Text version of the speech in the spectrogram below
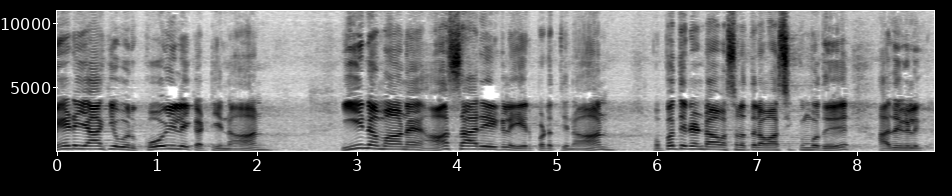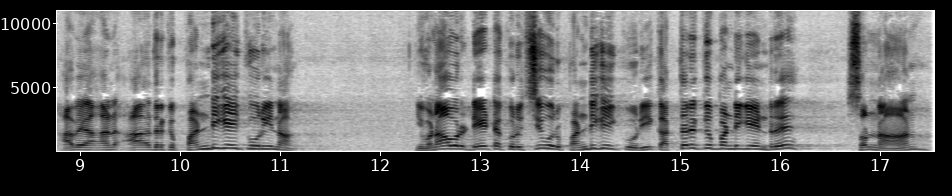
மேடையாகிய ஒரு கோயிலை கட்டினான். ஈனமான ஆசாரியர்களை ஏற்படுத்தினான். முப்பத்தி ரெண்டாம் வசனத்தில் வாசிக்கும்போது அதுகளுக்கு அவை அ- அதற்கு பண்டிகை கூறினான். இவனா ஒரு டேட்டை குறித்து ஒரு பண்டிகை கூறி கத்தருக்கு பண்டிகை என்று சொன்னான்.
